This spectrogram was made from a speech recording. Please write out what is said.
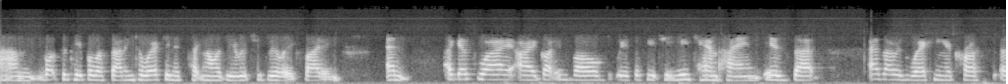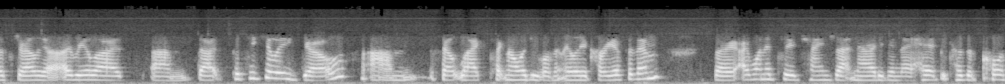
Um, lots of people are starting to work in this technology, which is really exciting. And I guess why I got involved with the Future U campaign is that as I was working across Australia, I realised um, that particularly girls um, felt like technology wasn't really a career for them. So I wanted to change that narrative in their head because, of course,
